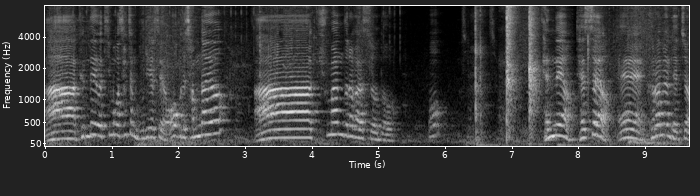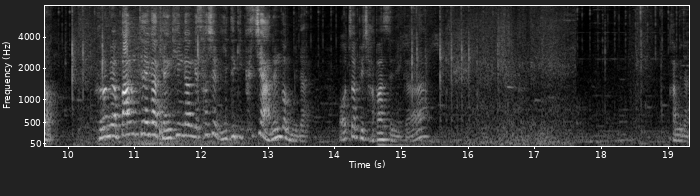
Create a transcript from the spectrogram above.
아 근데 이거 티모가 살짝 무리했어요. 어 근데 잡나요? 아 큐만 들어갔어도. 어? 됐네요. 됐어요. 예 그러면 됐죠. 그러면 빵태가 갱킹 간 게 사실 이득이 크지 않은 겁니다. 어차피 잡았으니까. 갑니다.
